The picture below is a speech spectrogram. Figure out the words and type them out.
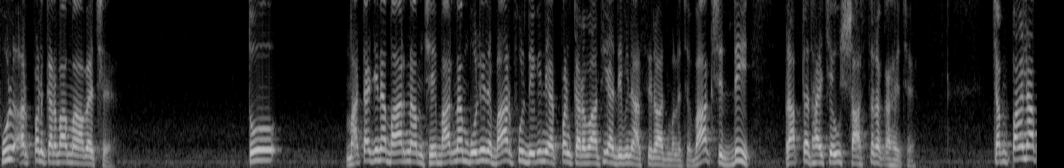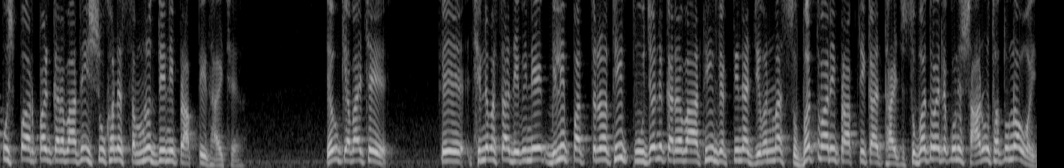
ફૂલ અર્પણ કરવામાં આવે છે. તો માતાજીના બાર નામ છે. બાર નામ બોલીને બાર ફૂલ દેવીને અર્પણ કરવાથી આ દેવીને આશીર્વાદ મળે છે. વાક સિદ્ધિ પ્રાપ્ત થાય છે એવું શાસ્ત્ર કહે છે. ચંપાના પુષ્પ અર્પણ કરવાથી સુખ અને સમૃદ્ધિની પ્રાપ્તિ થાય છે. એવું કહેવાય છે કે છિન્નમસ્તા દેવીને બિલીપત્રથી પૂજન કરવાથી વ્યક્તિના જીવનમાં શુભત્વની પ્રાપ્તિ થાય છે. શુભત્વ એટલે કોઈનું સારું થતું ન હોય.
